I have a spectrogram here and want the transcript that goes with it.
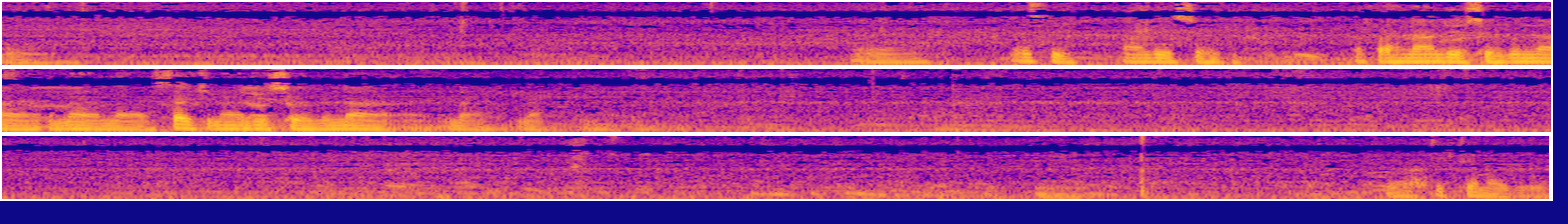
ừ. Esi, nandi sobi. Apa nandi sobi na na na, sakchi nandi sobi na na na. Ya, tikka na gwe.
